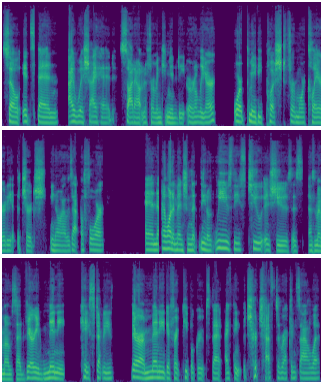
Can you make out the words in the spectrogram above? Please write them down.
so it's been, I wish I had sought out an affirming community earlier or maybe pushed for more clarity at the church, you know, I was at before. And I want to mention that, you know, we use these two issues as, as my mom said, very many case studies. There are many different people groups that I think the church has to reconcile with.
